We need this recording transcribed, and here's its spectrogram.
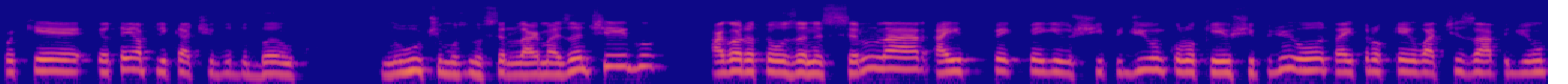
Porque eu tenho aplicativo do banco no último, no celular mais antigo. Agora eu estou usando esse celular. Aí peguei o chip de um, coloquei o chip de outro. Aí troquei o WhatsApp de um.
